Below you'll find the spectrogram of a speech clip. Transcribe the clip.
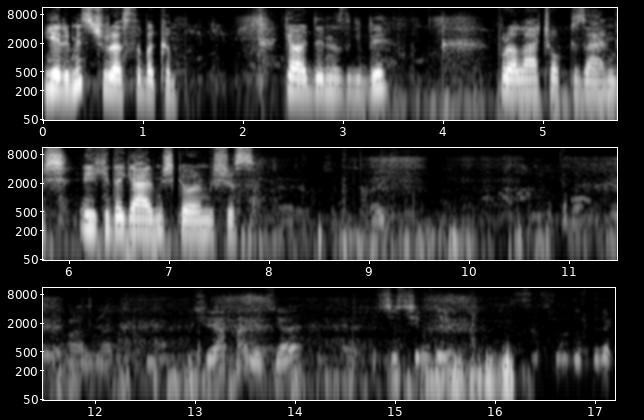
Yerimiz şurası bakın. Gördüğünüz gibi buralar çok güzelmiş. İyi ki de gelmiş görmüşüz. şey yaparız ya. Siz şimdi siz şimdi direkt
